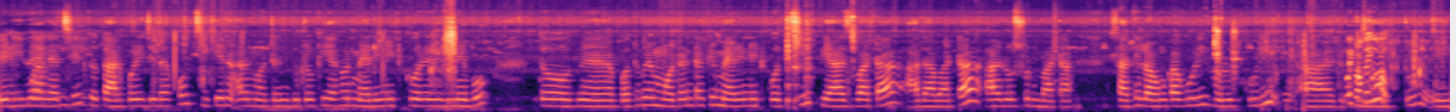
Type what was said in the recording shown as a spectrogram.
রেডি হয়ে গেছে। তো তারপরে যে দেখো চিকেন আর মটন দুটোকে এখন ম্যারিনেট করে নেব। তো প্রথমে মটনটাকে ম্যারিনেট করছি। পেঁয়াজ বাটা আদা বাটা আর রসুন বাটা। সাথে লঙ্কা গুঁড়ি হলুদ গুঁড়ি আর একটু এই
